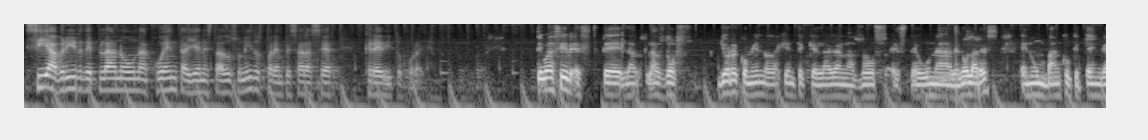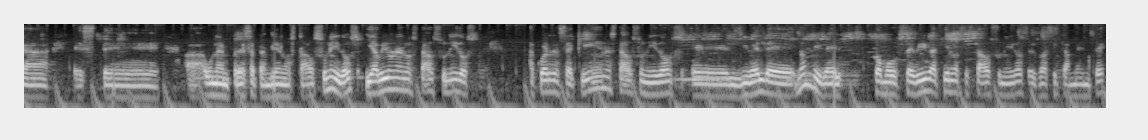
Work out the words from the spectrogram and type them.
sí abrir de plano una cuenta allá en Estados Unidos para empezar a hacer crédito por allá. Te voy a decir este, las dos yo recomiendo a la gente que le hagan las dos, este, una de dólares en un banco que tenga este, una empresa también en los Estados Unidos y abrir una en los Estados Unidos. Acuérdense, aquí en Estados Unidos el nivel de, no el nivel, como se vive aquí en los Estados Unidos es básicamente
